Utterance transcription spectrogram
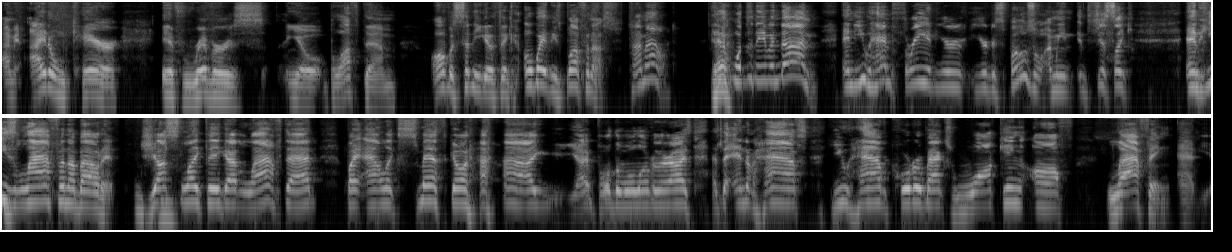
I mean, I don't care if Rivers, you know, bluffed them, all of a sudden you got to think, oh wait, he's bluffing us. Time out. Yeah. It wasn't even done, and you had three at your your disposal. I mean, it's just like, and he's laughing about it, just mm-hmm. like they got laughed at by Alex Smith, going, ha, ha I pulled the wool over their eyes. At the end of halves, you have quarterbacks walking off laughing at you.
